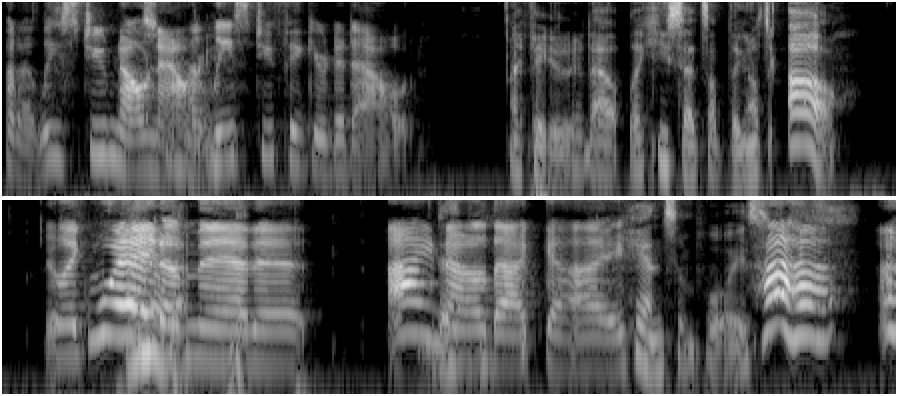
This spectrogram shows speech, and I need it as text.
But at least you know now. At least you figured it out. I figured it out. Like he said something. I was like, oh, You're like, wait a that- minute. I know that guy. handsome voice. Ha ha.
